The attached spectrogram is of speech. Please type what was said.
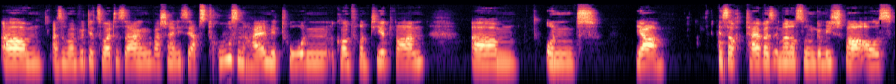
ähm, also man würde jetzt heute sagen, wahrscheinlich sehr abstrusen Heilmethoden konfrontiert waren. Ähm, und ja, es auch teilweise immer noch so ein Gemisch war aus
